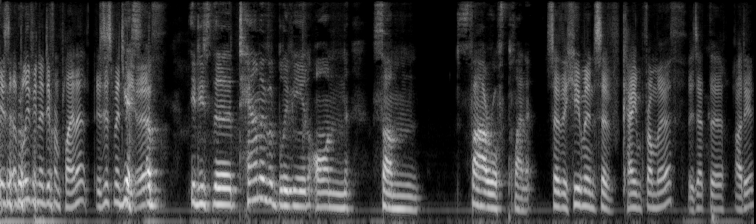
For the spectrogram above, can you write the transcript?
is Oblivion a different planet? Is this meant to Yes, be Earth? Ob- it is the town of Oblivion on some far off planet. so the humans have came from Earth. Is that the idea?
